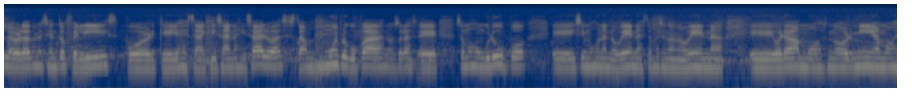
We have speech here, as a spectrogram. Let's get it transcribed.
La verdad me siento feliz porque ellas están aquí sanas y salvas, estamos muy preocupadas, nosotras eh, somos un grupo, eh, hicimos una novena, estamos haciendo una novena, eh, oramos, no dormíamos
